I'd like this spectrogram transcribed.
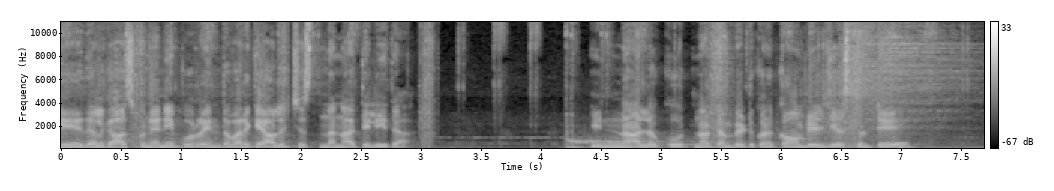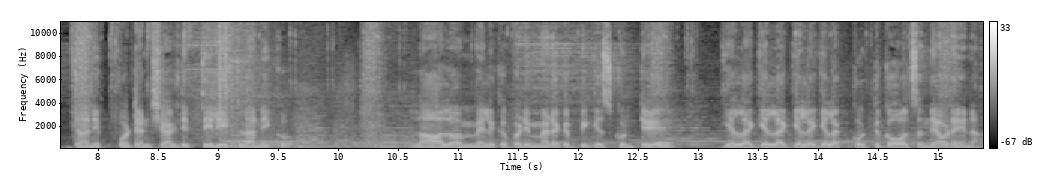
గేదెలు కాసుకునే నీ బుర్ర ఇంతవరకే ఆలోచిస్తుందని నాకు తెలీదా? ఇన్నాళ్ళు కోర్టును అడ్డం పెట్టుకుని కామెడీలు చేస్తుంటే దాని పొటెన్షియాలిటీ తెలియట్లా నీకు? లాలో మెలకపడి మెడక బిగించుకుంటే గిల్ల గిల్ల గిల్ల గిల్ల కొట్టుకోవాల్సింది ఎవడైనా.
